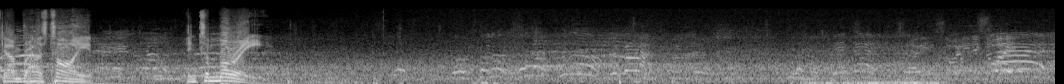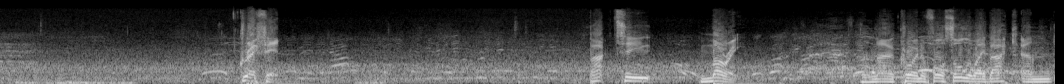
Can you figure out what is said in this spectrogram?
Gambra has time into Murray. Griffin. Back to Murray. And now Croydon forced all the way back and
